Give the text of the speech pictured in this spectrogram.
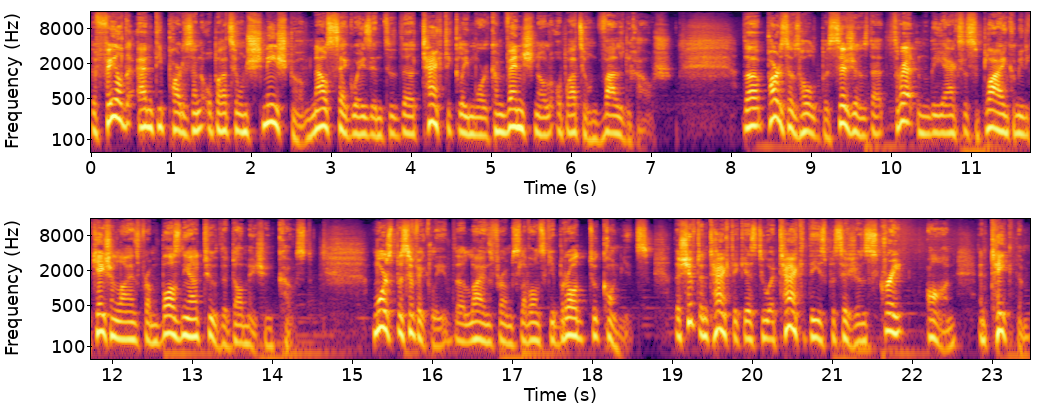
The failed anti partisan Operation Schneesturm now segues into the tactically more conventional Operation Waldrausch. The partisans hold positions that threaten the Axis supply and communication lines from Bosnia to the Dalmatian coast. More specifically, the lines from Slavonski Brod to Konjic. The shift in tactic is to attack these positions straight on and take them,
